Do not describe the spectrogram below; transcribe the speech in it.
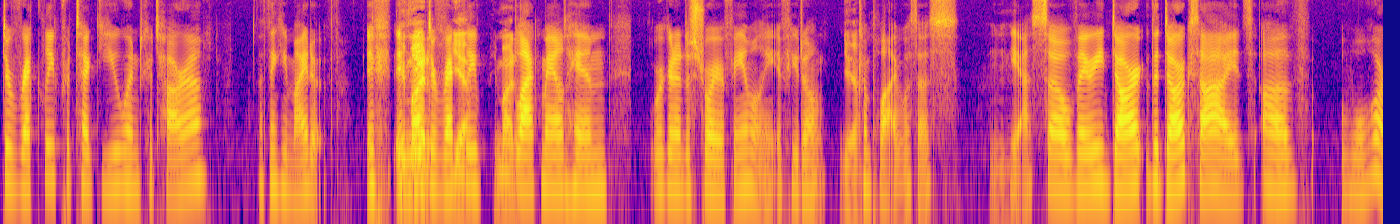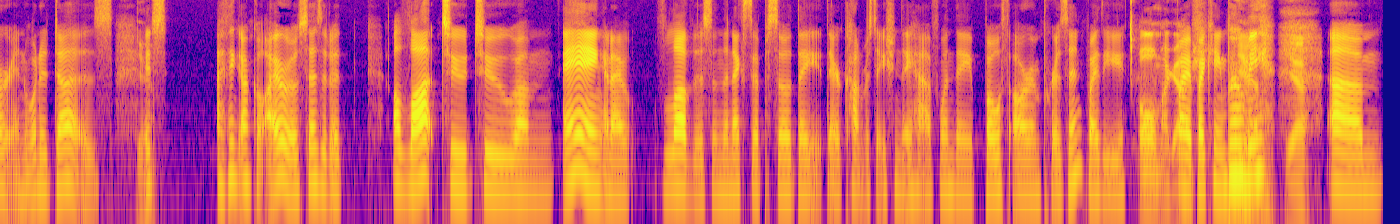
directly protect you and Katara, I think he might have. If if they yeah, directly he blackmailed him, we're gonna destroy your family if you don't Yeah. comply with us. Mhm. Yeah. So very dark. The dark sides of war and what it does. Yeah. It's. I think Uncle Iroh says it a, a lot to to um Aang, and I love this in the next episode. They their conversation they have when they both are imprisoned by the Oh my by, gosh. by King Bumi. Yeah. Um,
